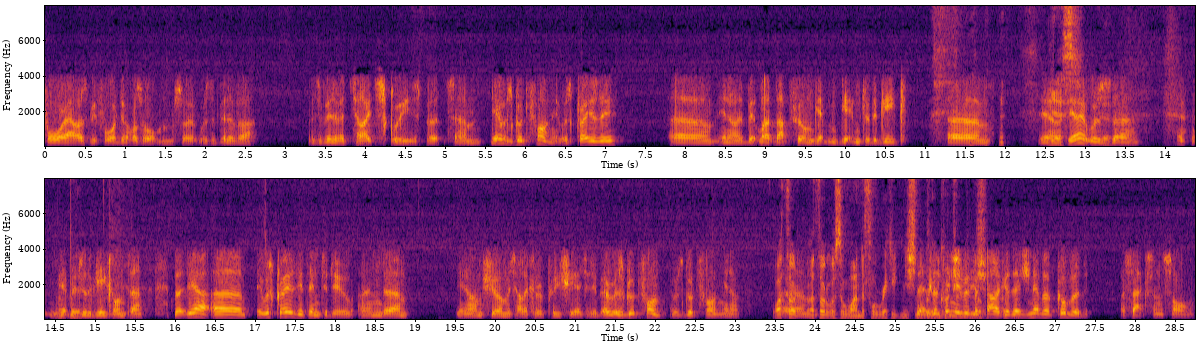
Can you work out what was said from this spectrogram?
four hours before doors opened, so it was a bit of a it was a bit of a tight squeeze. But um, yeah, it was good fun. It was crazy. Um, you know, a bit like that film, Get Get Him to the Greek. Um, yeah, Yes, yeah, it was yeah. Uh, Get. Him to the Greek on time. But yeah, uh, it was a crazy thing to do, and um, you know, I'm sure Metallica appreciated it. But it was good fun. It was good fun. You know. Well, I thought Um, I thought it was a wonderful recognition. The, the thing is with. Metallica, they've never covered a Saxon song.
